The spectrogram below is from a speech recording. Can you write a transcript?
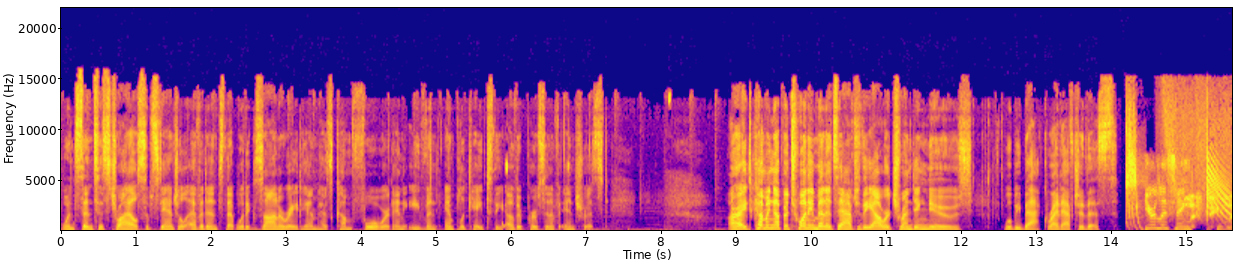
when since his trial substantial evidence that would exonerate him has come forward and even implicates the other person of interest? All right, coming up at 20 minutes after the hour, trending news. We'll be back right after this. You're listening to the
